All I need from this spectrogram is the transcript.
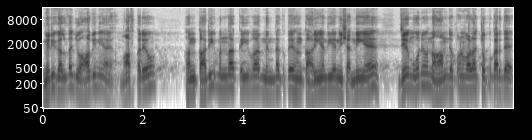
ਮੇਰੀ ਗੱਲ ਦਾ ਜਵਾਬ ਹੀ ਨਹੀਂ ਆਇਆ। ਮਾਫ ਕਰਿਓ। ਹੰਕਾਰੀ ਬੰਦਾ ਕਈ ਵਾਰ ਨਿੰਦਕ ਤੇ ਹੰਕਾਰੀਆਂ ਦੀ ਇਹ ਨਿਸ਼ਾਨੀ ਹੈ। ਜੇ ਮੋਹਰੇ ਨਾਮ ਜਪਣ ਵਾਲਾ ਚੁੱਪ ਕਰ ਜਾਏ,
